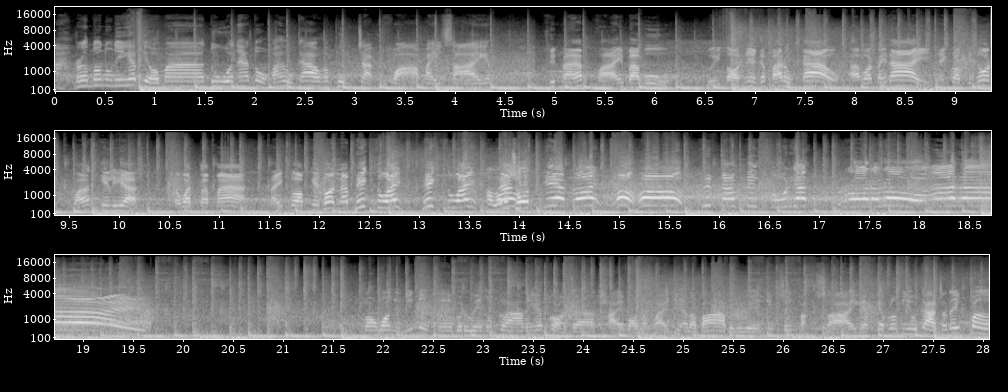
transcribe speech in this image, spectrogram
อะเริ่มต้นตรงนี้ครับ เดี๋ยวมาดูนะฮะตัวของบาส69ครับบุกจากขวาไปซ้ายครับ ขึ้นมาครับขวาไอ้บาบู ลุยต่อเนื่องครับบาสหกเก้าพาบอลไปได้ ในกรอบเขตโทษวาลัสเกเลียตะวันกลับมาในกรอบเขตโทษแล้วพลิกสวยพลิกสวยเอาแล้วแล้วชนเรียบร้อยโอ้โหขึ้นนำหนึ่งศูนย์ครับโรนัลโดอาได ครองบอลอยู่นิดหนึ่งในบริเวณตรงกลางนะครับก่อนจะถ่ายบอลออกไปที่อาราบ้าบริเวณริมเส้นฝั่งซ้ายครับครับแล้วมีโอกาสจะได้เปิ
